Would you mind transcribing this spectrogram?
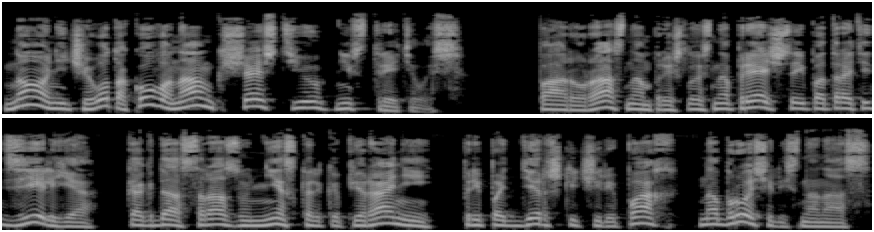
Но ничего такого нам, к счастью, не встретилось. Пару раз нам пришлось напрячься и потратить зелья, когда сразу несколько пираний при поддержке черепах набросились на нас.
